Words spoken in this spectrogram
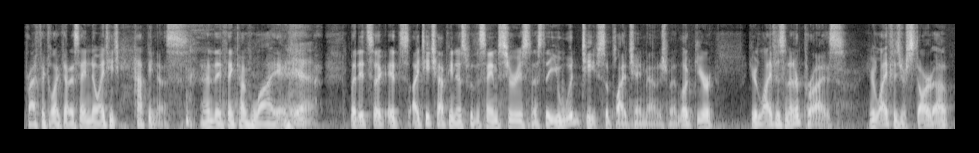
practical like that. I say, no, I teach happiness, and they think I'm lying. Yeah. But it's a, it's. I teach happiness with the same seriousness that you would teach supply chain management. Look, your your life is an enterprise. Your life is your startup.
